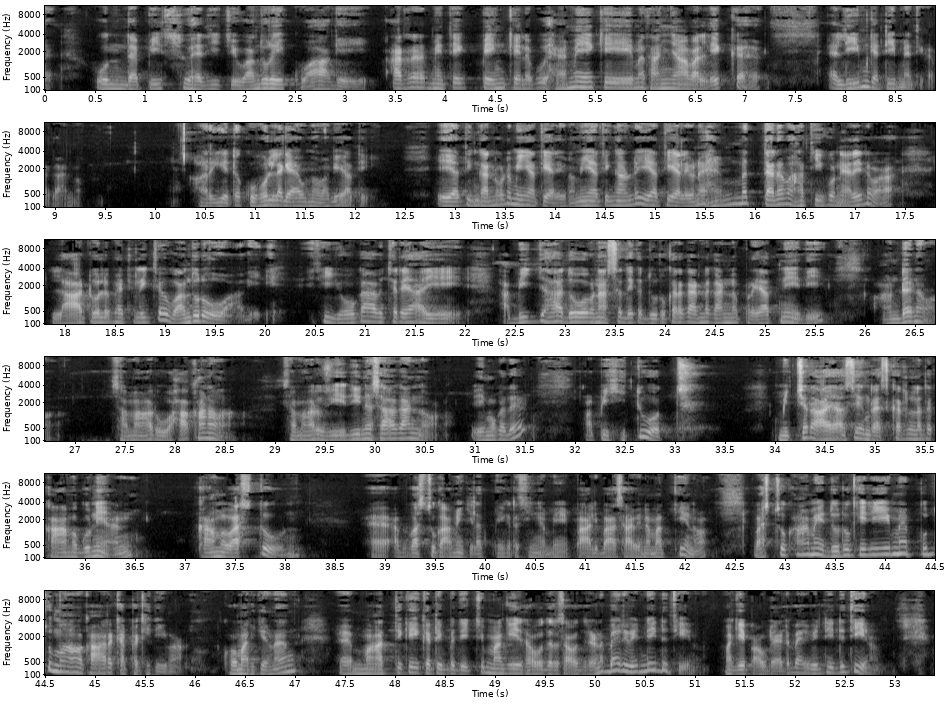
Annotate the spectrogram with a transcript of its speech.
උන්ද පිස්සු හැදිච්ච වඳුරෙක් වාගේ අර මෙතෙක් පෙන් කෙලපු හැම එකේම සංඥාවල් එක්ක ඇලීම් ගැටීම් ඇති කර ගන්නවා. හරියට කොහොල්ල ගෑවුනා වගේ අතේ. ඒ අතින් ගන්නකොට මේ අතිය ඇලෙනවා. මේ අතින් ගන්නකොට ඒ අතිය ඇලෙනවා. හැම තැනම හති කොන ඇලෙනවා. ලාටු වල පැටලිච්ච වඳුරෝ වාගේ. ඉතින් යෝගාවචරයයේ අභිජ්ජා දෝමනස්ස දෙක දුරු කර ගන්න ගන්න ප්‍රයත්නයේදී අඬනවා. සමහරු වහ කනවා. සමහරු සීදීනසා ගන්නවා. ඒ මොකද අපි හිතුවොත් මිච්ඡර ආයාසයෙන් රැස් කරන ලද කාම ගුණයන් කාම වස්තුන් අපි වස්තුකාමී කියලා මේකට සිංහ මේ pāli භාෂාවේ නමක් තියෙනවා. වස්තුකාමී දුරු කිරීම පුදුමාකාර කැපකිරීමක්. කොහොම හරි කියනනම් මාත් එක්ක එකට ඉපදිච්ච මගේ සහෝදර සහෝදරයන් බැරි වෙන්න ඉඩ තියෙනවා. මගේ පවුලට බැරි වෙන්න ඉඩ තියෙනවා.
